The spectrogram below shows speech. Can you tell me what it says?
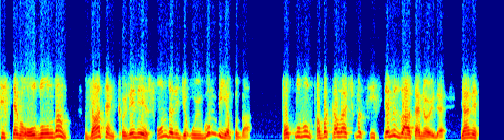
sistemi olduğundan zaten köleliğe son derece uygun bir yapıda. Toplumun tabakalaşma sistemi zaten öyle. Yani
